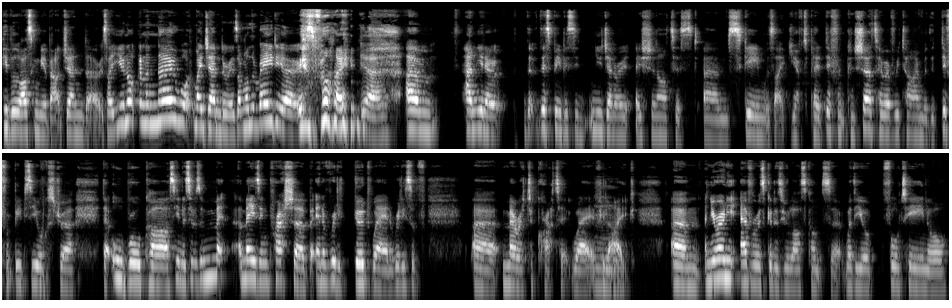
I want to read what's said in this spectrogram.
people asking me about gender. It's like you're not going to know what my gender is. I'm on the radio. It's fine. Yeah. Um, and you know this BBC New Generation Artist um, scheme was like you have to play a different concerto every time with a different BBC orchestra. They're all broadcast, you know. So it was am- amazing pressure, but in a really good way, in a really sort of uh, meritocratic way, if mm. you like. Um, and you're only ever as good as your last concert, whether you're 14 or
